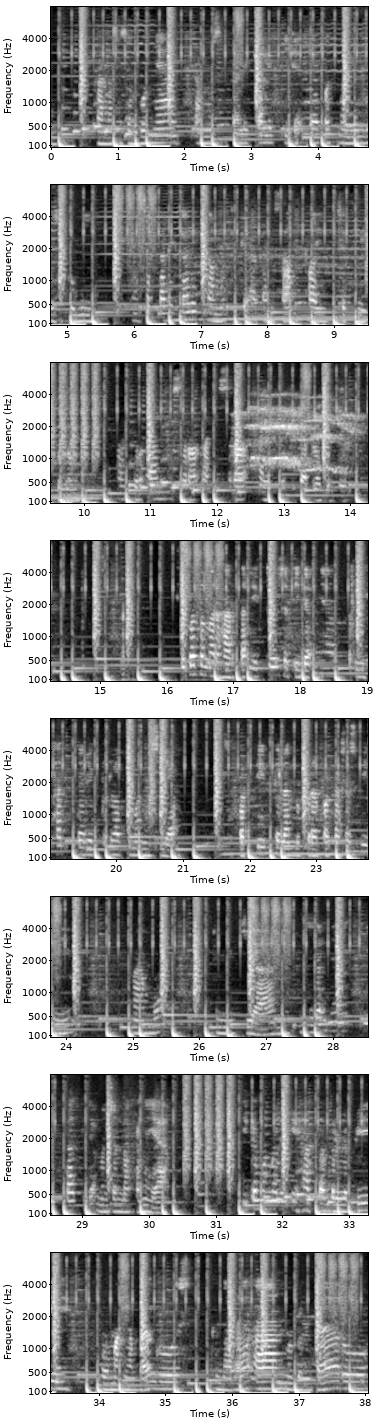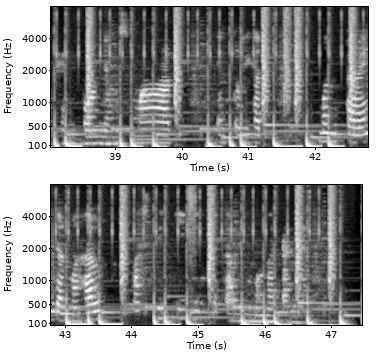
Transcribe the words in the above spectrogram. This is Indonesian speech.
karena sesungguhnya kamu sekali-kali tidak dapat menembus bumi dan sekali-kali kamu 37 Sifat pamer harta itu setidaknya terlihat dari perilaku manusia. Seperti dalam beberapa kasus ini memamerkannya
